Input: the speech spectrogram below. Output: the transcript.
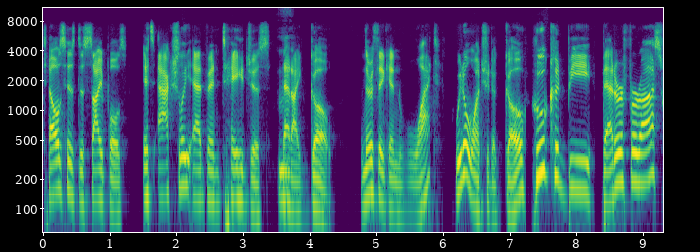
tells his disciples it's actually advantageous mm. that I go. And they're thinking, what? We don't want you to go. Who could be better for us?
